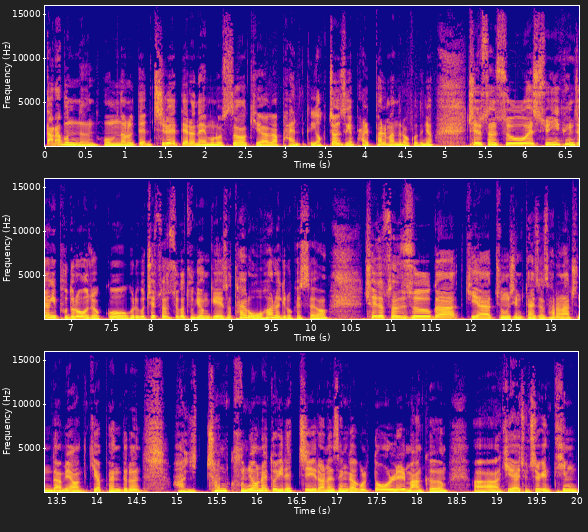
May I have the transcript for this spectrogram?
따라붙는 홈런을 때, 7회 때려냄으로써 기아가 반, 그 역전승의 발판을 만들었거든요. 최희섭 선수의 스윙이 굉장히 부드러워졌고 그리고 최희섭 선수가 두 경기에서 타율 5할을 기록했어요. 최희섭 선수가 기아 중심 타에서 살아나 준다면 기아 팬들은 아 2009년에도 이랬지라는 생각을 떠올릴 만큼 아, 기아의 전체적인 팀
